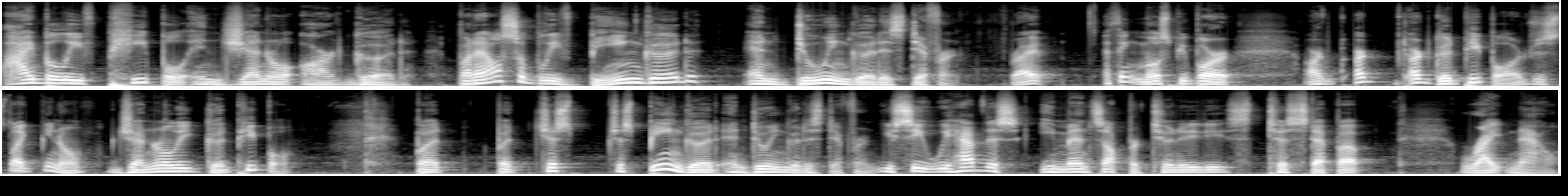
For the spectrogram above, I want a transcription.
I believe people in general are good, but I also believe being good and doing good is different right? I think most people are are are, are good people, are just like, you know, generally good people. But but just just being good and doing good is different. You see, we have this immense opportunity to step up right now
